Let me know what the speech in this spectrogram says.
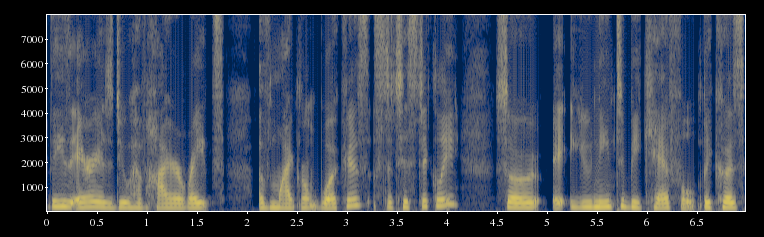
These areas do have higher rates of migrant workers statistically. So it, you need to be careful because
